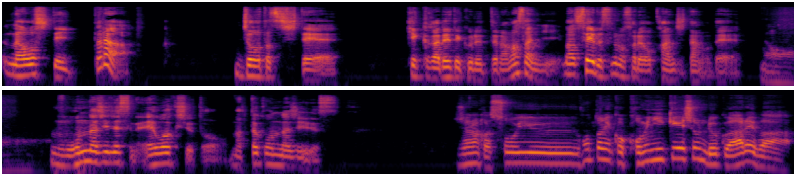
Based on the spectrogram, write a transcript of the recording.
う、直していったら、上達して、結果が出てくるっていうのはまさに、まあ、セールスでもそれを感じたので、もう同じですね。英語学習と全く同じです。じゃあなんかそういう、本当にこうコミュニケーション力あれば、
